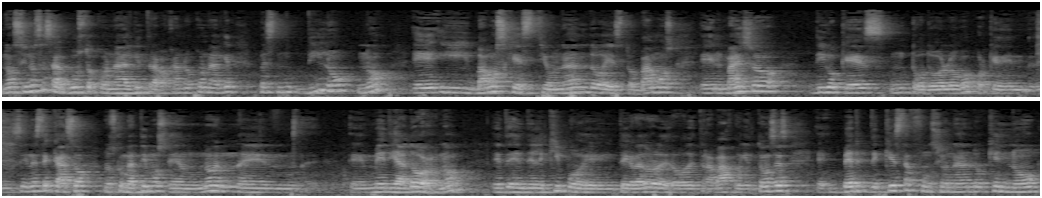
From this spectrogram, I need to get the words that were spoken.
¿no? Si no estás a gusto con alguien, trabajando con alguien, pues dilo, ¿no? Eh, y vamos gestionando esto, vamos, el maestro digo que es un todólogo, porque en, este caso nos convertimos en, ¿no? en, mediador, ¿no? En, el equipo integrador de, o de trabajo y entonces eh, ver de qué está funcionando, qué no,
